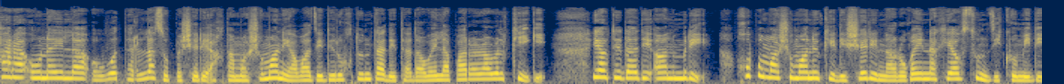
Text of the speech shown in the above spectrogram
هر اونۍ له اوو تر لسو په شری اخته ماشومان یوازې د روغتون ته د تداوی لپاره راوړل کیږي یو تعدادي آن مري خو په ماشومانو کې د شری ناروغۍ نښې او ستونزې کومې دي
